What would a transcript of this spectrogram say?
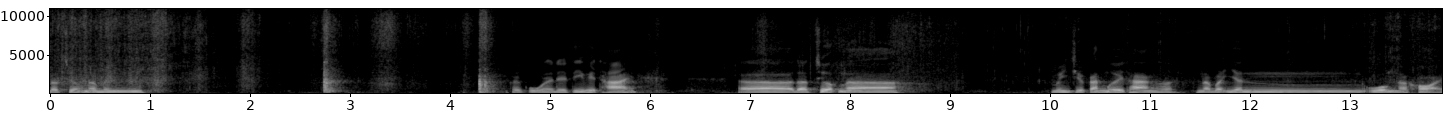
đợt trước là mình cái củ này để tí phải thái à, đợt trước là mình chỉ cắt 10 thang thôi là bệnh nhân uống là khỏi.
